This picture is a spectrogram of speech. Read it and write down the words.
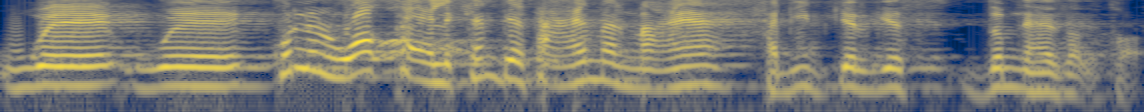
وكل الواقع اللي كان بيتعامل معاه حبيب جرجس ضمن هذا الإطار.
